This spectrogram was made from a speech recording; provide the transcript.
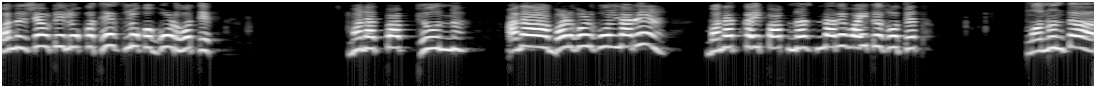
पण शेवटी लोक तेच लोक गोड होते मनात पाप ठेवून ना आणि भडभड बोलणारे मनात काही पाप नसणारे वाईटच होते म्हणून तर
